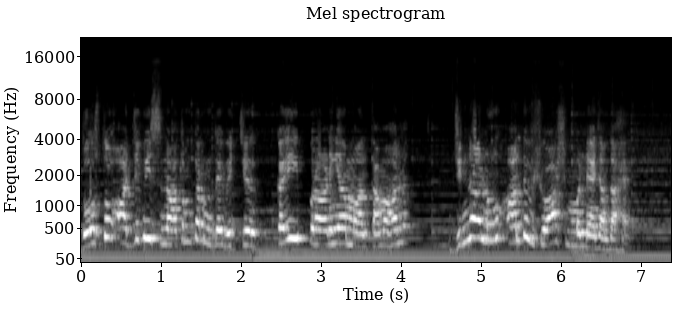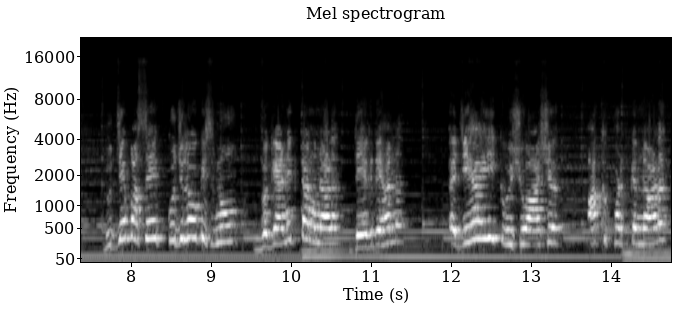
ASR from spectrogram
ਦੋਸਤੋ, ਅੱਜ ਵੀ ਸਨਾਤਨ ਧਰਮ ਦੇ ਵਿੱਚ ਕਈ ਪੁਰਾਣੀਆਂ ਮਾਨਤਾਵਾਂ ਹਨ, ਜਿਨ੍ਹਾਂ ਨੂੰ ਅੰਧ ਵਿਸ਼ਵਾਸ ਮੰਨਿਆ ਜਾਂਦਾ ਹੈ। ਦੂਜੇ ਪਾਸੇ, ਕੁਝ ਲੋਕ ਇਸ ਨੂੰ ਵਿਗਿਆਨਿਕ ਢੰਗ ਨਾਲ ਦੇਖਦੇ ਹਨ। ਅਜਿਹਾ ਹੀ ਇੱਕ ਵਿਸ਼ਵਾਸ ਅੱਖ ਫੜਕਣ ਨਾਲ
